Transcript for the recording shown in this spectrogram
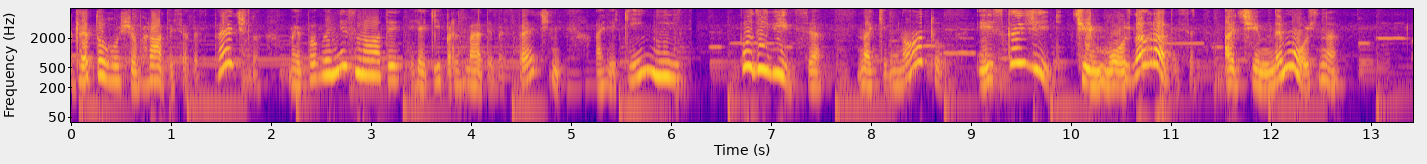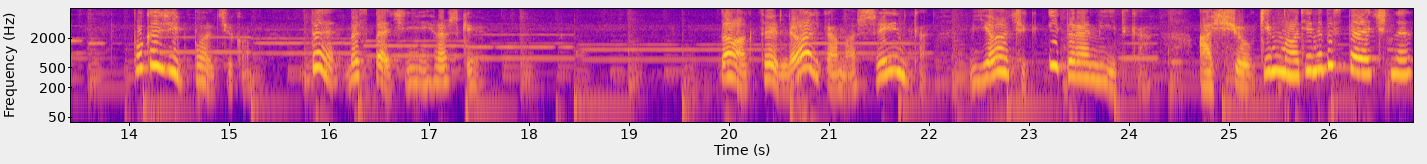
Для того, щоб гратися безпечно, ми повинні знати, які предмети безпечні, а які ні. Подивіться на кімнату і скажіть, чим можна гратися, а чим не можна. Покажіть пальчиком, де безпечні іграшки. Так, це лялька, машинка, м'ячик і пірамідка. А що в кімнаті небезпечне?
